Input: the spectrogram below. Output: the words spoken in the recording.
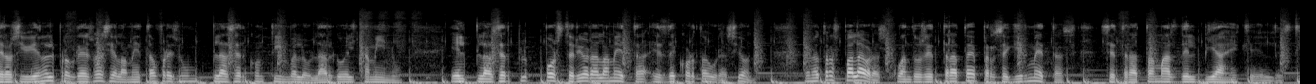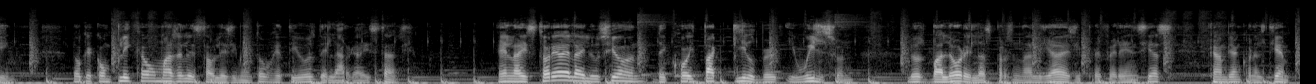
pero si bien el progreso hacia la meta ofrece un placer continuo a lo largo del camino, el placer posterior a la meta es de corta duración. En otras palabras, cuando se trata de perseguir metas, se trata más del viaje que del destino, lo que complica aún más el establecimiento de objetivos de larga distancia. En la historia de la ilusión de Coitbach, Gilbert y Wilson, los valores, las personalidades y preferencias cambian con el tiempo,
